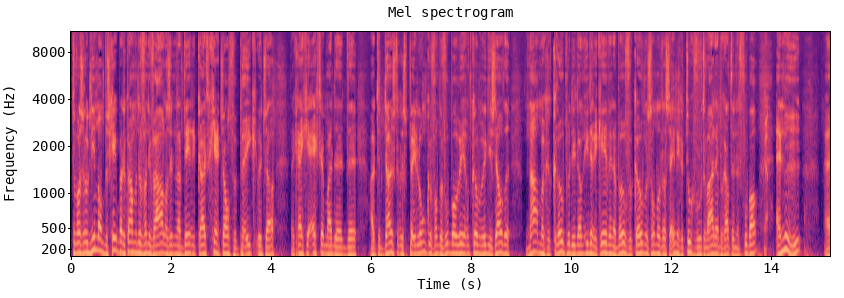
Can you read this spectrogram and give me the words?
Toen was er ook niemand beschikbaar. Toen kwamen er van die verhalen als inderdaad Dirk Kuyt, Gert-Jan Verbeek. Weet je wel. Dan krijg je echt zeg maar, de, de, uit de duistere spelonken van de voetbalwereld komen weer diezelfde namen gekropen. Die dan iedere keer weer naar boven komen. Zonder dat ze enige toegevoegde waarde hebben gehad in het voetbal. En nu eh,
